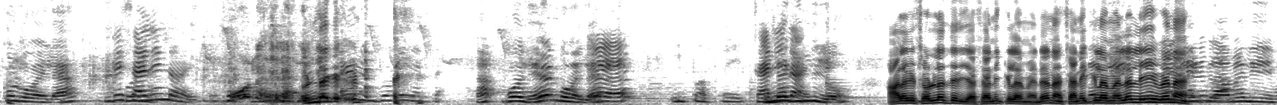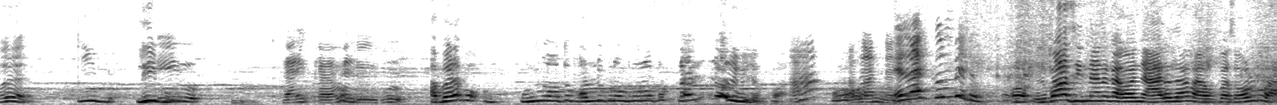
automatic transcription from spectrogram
ஸ்கூல் போகல? ஆளுக்கு சொல்ல தெரியா? சனிக்கிழமை நான் சனிக்கிழமையில லீவ் என்ன சனிக்கிழமை லீவு லீவு அப்ப உண்மையாத்த பள்ளிக்கூடம் போறப்ப நல்ல ஒரு விருப்பா என்னங்க கொஞ்சம் அழுதான் இப்ப சொல்றா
